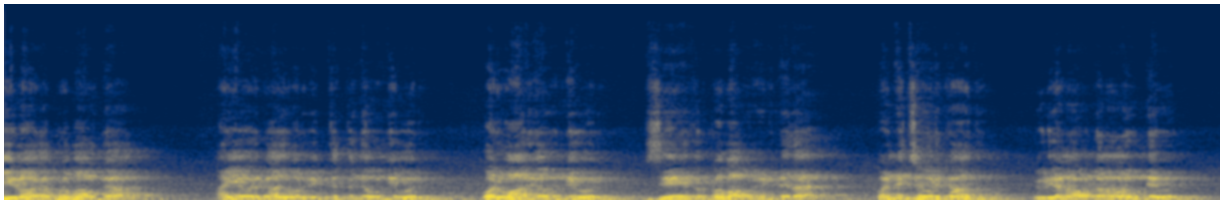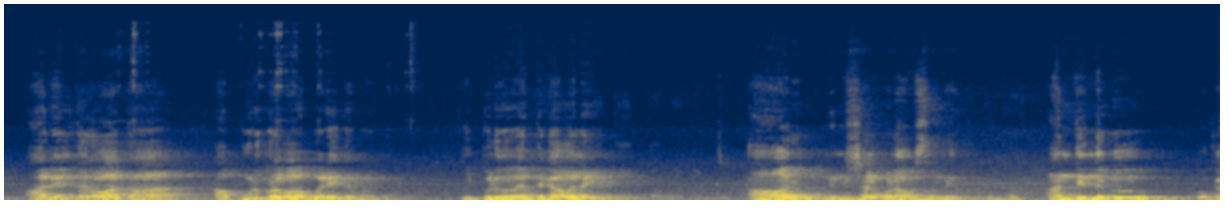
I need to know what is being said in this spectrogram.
ఈలోగా ప్రభావంగా అయ్యేవారు కాదు వారు వ్యక్తిత్వంగా ఉండేవారు వారు వారుగా ఉండేవారు. స్నేహితుల ప్రభావం వీటి మీద పండించేవారు కాదు వీడు ఎలా ఉండాలో అలా ఉండేవారు ఆ నెల తర్వాత అప్పుడు ప్రభావం పడేది అన్నమాట. ఇప్పుడు ఎంత కావాలి? ఆరు నిమిషాలు కూడా అవసరం లేదు. అంతెందుకు? ఒక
